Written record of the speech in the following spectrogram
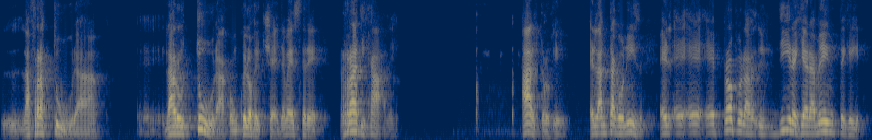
la frattura, eh, la rottura con quello che c'è deve essere radicale, altro che l'antagonismo, è, è, è, proprio la, il dire chiaramente che,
